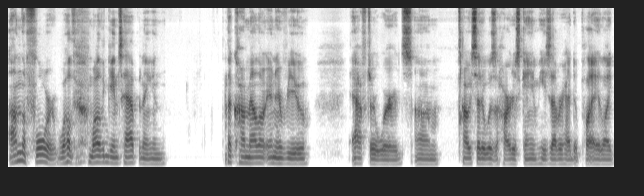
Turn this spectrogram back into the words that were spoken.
on the floor while the, while the game's happening and the Carmelo interview afterwards, um, how he said it was the hardest game he's ever had to play. Like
